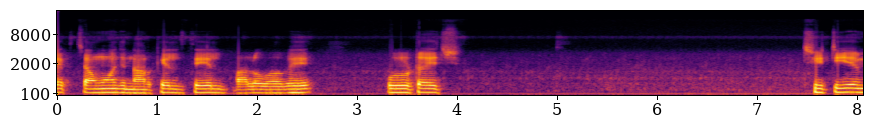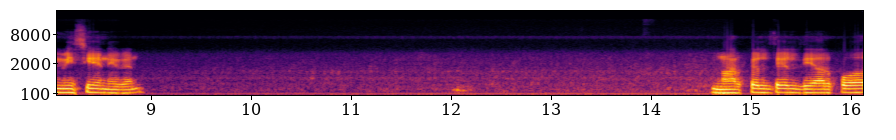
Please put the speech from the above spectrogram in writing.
এক চামচ নারকেল তেল ভালোভাবে পুরোটাই ছিটিয়ে মিশিয়ে নেবেন। নারকেল তেল দেওয়ার পর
